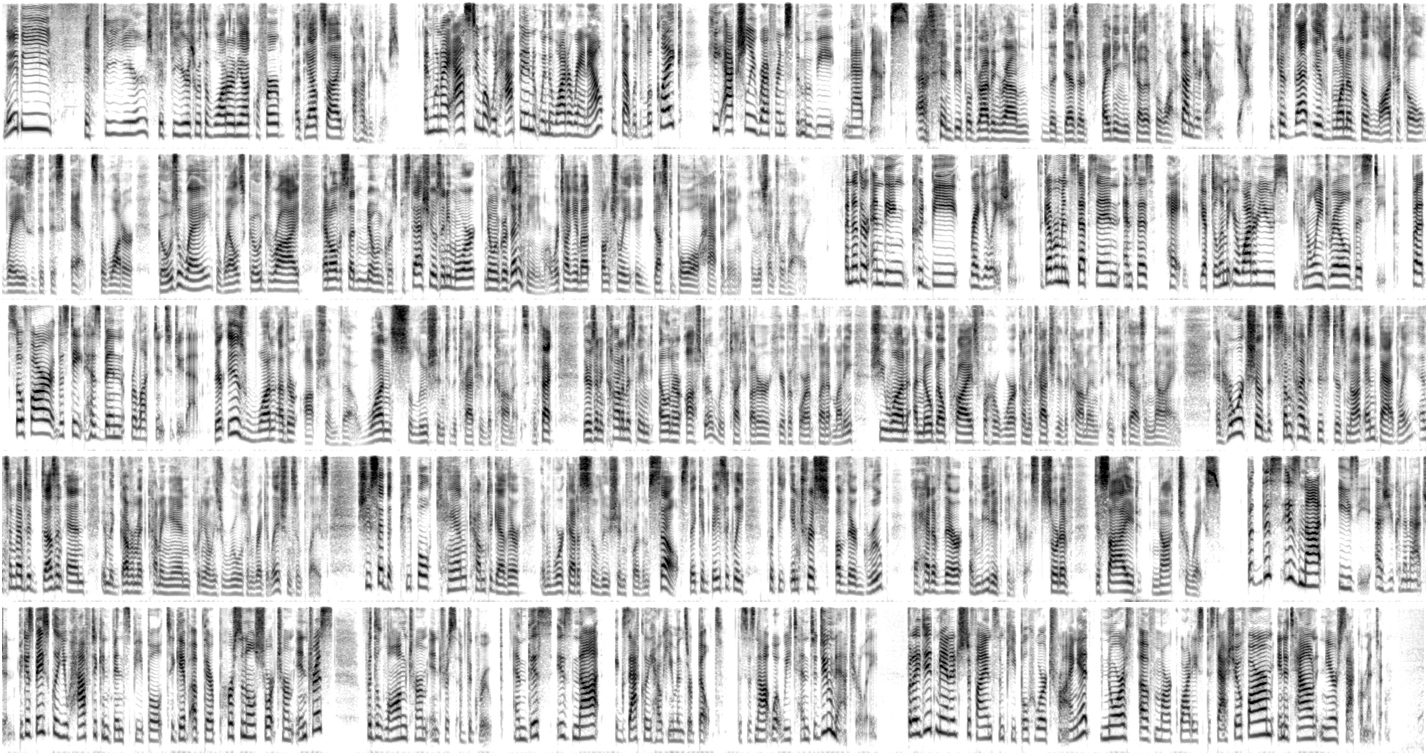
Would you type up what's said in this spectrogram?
maybe 50 years, 50 years worth of water in the aquifer. At the outside, 100 years. And when I asked him what would happen when the water ran out, what that would look like, he actually referenced the movie Mad Max. As in people driving around the desert fighting each other for water. Thunderdome, yeah. Because that is one of the logical ways that this ends. The water goes away, the wells go dry, and all of a sudden, no one grows pistachios anymore. No one grows anything anymore. We're talking about functionally a dust bowl happening in the Central Valley. Another ending could be regulation. The government steps in and says, hey, you have to limit your water use. You can only drill this deep. But so far, the state has been reluctant to do that. There is one other option, though, one solution to the tragedy of the commons. In fact, there's an economist named Elinor Ostrom. We've talked about her here before on Planet Money. She won a Nobel Prize for her work on the tragedy of the commons in 2009. And her work showed that sometimes this does not end badly, and sometimes it doesn't end in the government coming in, putting all these rules and regulations in place. She said that people can come together and work out a solution for themselves. They can basically put the interests of their group ahead of their immediate interests, sort of decide not to race. But this is not easy, as you can imagine, because basically you have to convince people to give up their personal short term interests for the long term interests of the group. And this is not exactly how humans are built. This is not what we tend to do naturally. But I did manage to find some people who are trying it north of Mark Watte's pistachio farm in a town near Sacramento.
